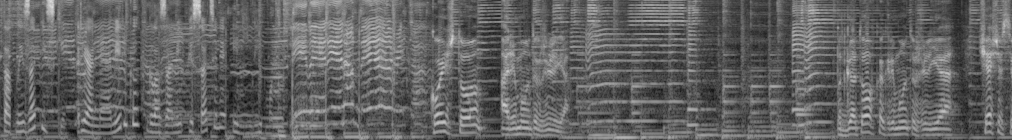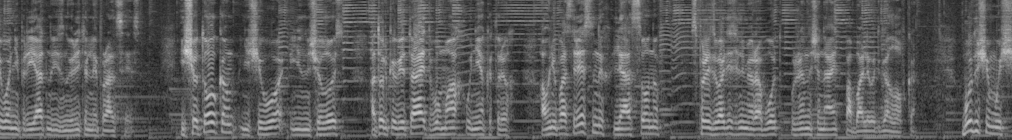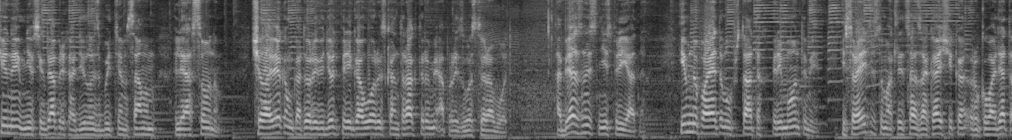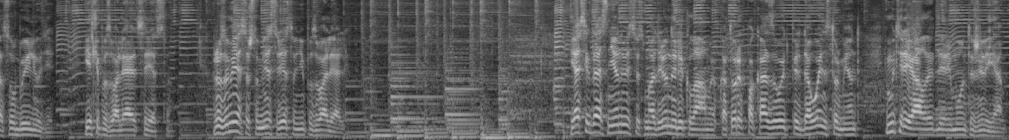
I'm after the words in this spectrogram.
Штатные записки. Реальная Америка глазами писателя Ильи Либмана. Кое-что о ремонтах жилья. Подготовка к ремонту жилья чаще всего неприятный и изнурительный процесс. Еще толком ничего и не началось, а только витает в умах у некоторых, а у непосредственных леосонов с производителями работ уже начинает побаливать головка. Будучи мужчиной, мне всегда приходилось быть тем самым леосоном, человеком, который ведет переговоры с контракторами о производстве работ. Обязанность не из приятных. Именно поэтому в Штатах ремонтами и строительством от лица заказчика руководят особые люди, если позволяют средства. Разумеется, что мне средства не позволяли. Я всегда с ненавистью смотрю на рекламы, в которых показывают передовой инструмент и материалы для ремонта жилья.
